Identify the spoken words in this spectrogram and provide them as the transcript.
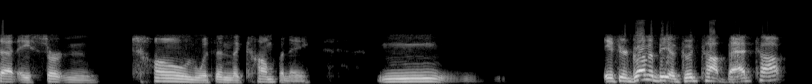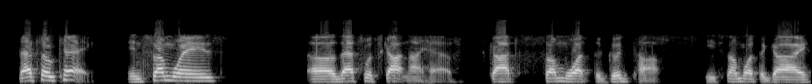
set a certain tone within the company, mm, if you're going to be a good cop, bad cop, that's okay. In some ways, uh, that's what Scott and I have. Scott's somewhat the good cop. He's somewhat the guy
